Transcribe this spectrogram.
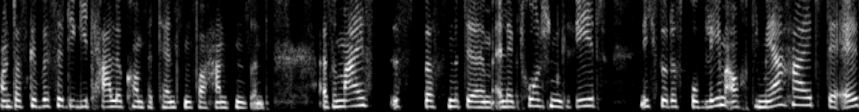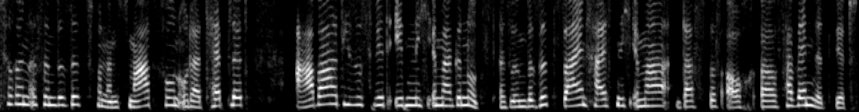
und dass gewisse digitale Kompetenzen vorhanden sind. Also meist ist das mit dem elektronischen Gerät nicht so das Problem. Auch die Mehrheit der Älteren ist im Besitz von einem Smartphone oder Tablet. Aber dieses wird eben nicht immer genutzt. Also im Besitz sein heißt nicht immer, dass das auch äh, verwendet wird.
